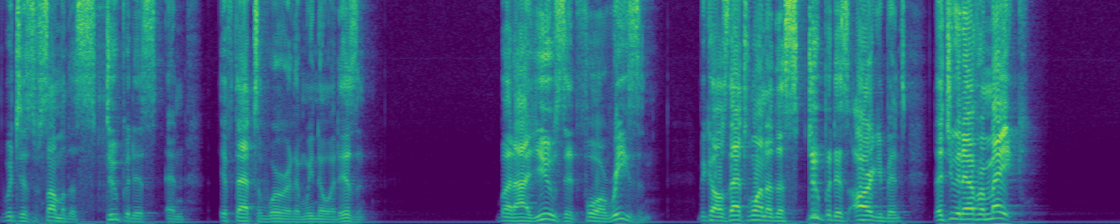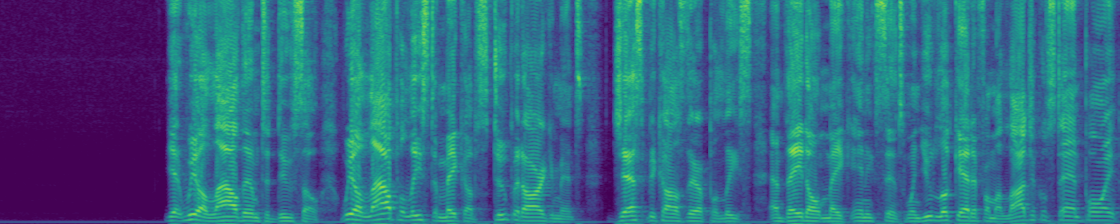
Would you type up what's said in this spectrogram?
which is some of the stupidest, and if that's a word, and we know it isn't, but I use it for a reason because that's one of the stupidest arguments that you can ever make. Yet we allow them to do so. We allow police to make up stupid arguments just because they're police and they don't make any sense. When you look at it from a logical standpoint,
